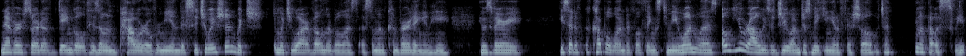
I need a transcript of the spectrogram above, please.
never sort of dangled his own power over me in this situation, which in which you are vulnerable as, as someone converting. And he he was very he said a, a couple wonderful things to me. One was, "Oh, you were always a Jew. I'm just making it official," which I you know thought was sweet.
